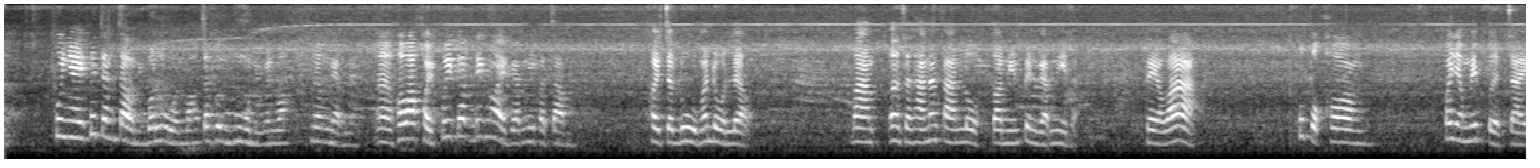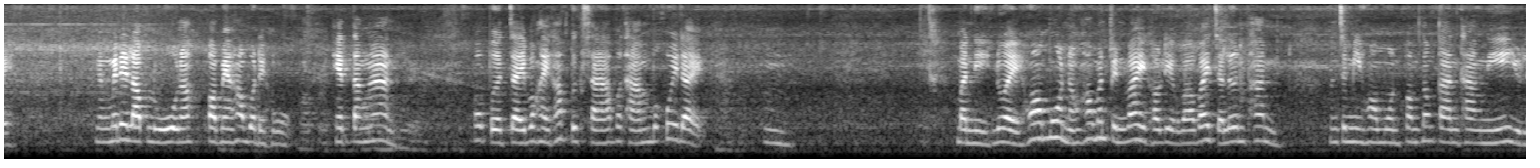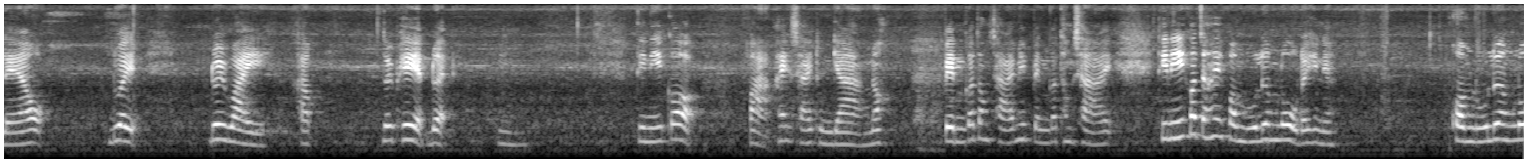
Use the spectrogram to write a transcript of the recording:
ผู้ใหญ่คือจังเจ้านี่บ่รู้แม่นบ่จะเพิ่งฮู้นี่แม่นบ่เรื่องแบบเนี้ยเออเพราะว่าข่อยคุยกับเด็กน้อยแบบนี้ประจำข่อยจะรู้มาโดนแล้วว่าเออสถานการณ์โลกตอนนี้เป็นแบบนี้แหละแต่ว่าผู้ปกครองก็ยังไม่เปิดใจ ยังไม่ได้รับรู้เนาะพ่อแม่เฮาบ่ได้ฮู้เฮ็ดตั้งงานบ่เปิดใจบ่ให้คำปรึกษาบ่ถามบ่คุยได้อืมบัดนี้ด้วยฮอร์โมนของเฮามันเป็นวัยเขาเรียกว่าวัยเจริญพันธุ์ มันจะมีฮอร์โมนความต้องการทางนี้อยู่แล้วด้วยด้วยวัยครับ ด้วยเพศด้วยทีนี้ก็ฝากให้ใช้ถุงยางเนาะเป็นก็ต้องใช้ไม่เป็นก็ต้องใช้ ทีนี้ก็จะให้ความรู้เรื่องโรคได้ทีเนี้ยความรู้เรื่องโรค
